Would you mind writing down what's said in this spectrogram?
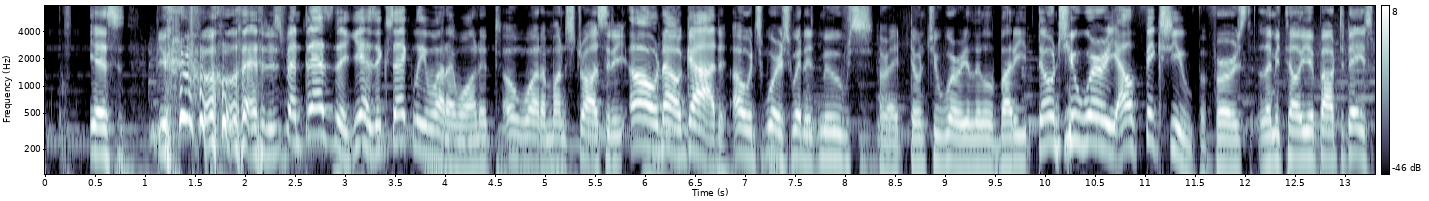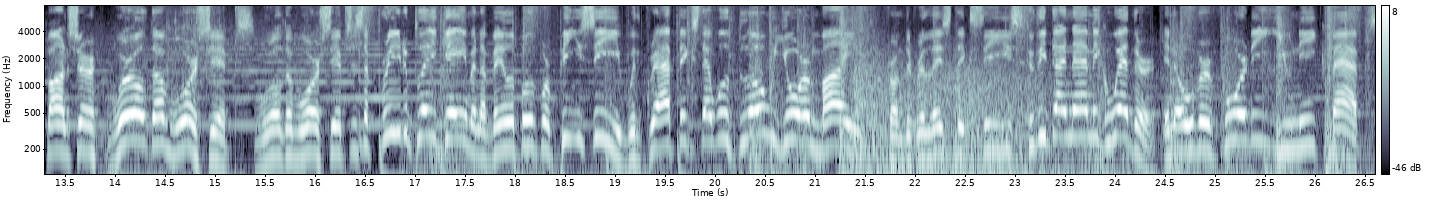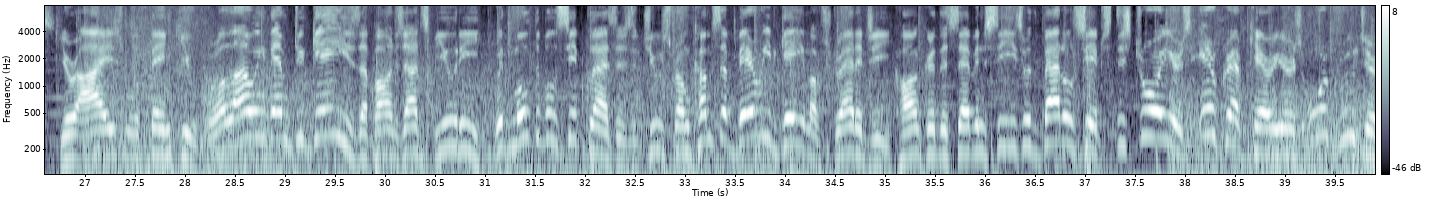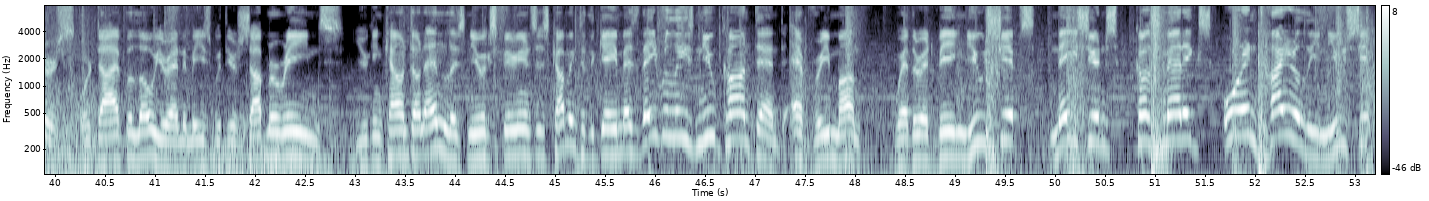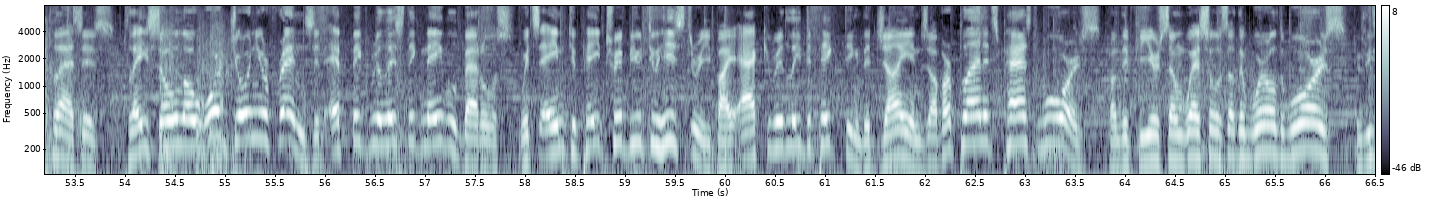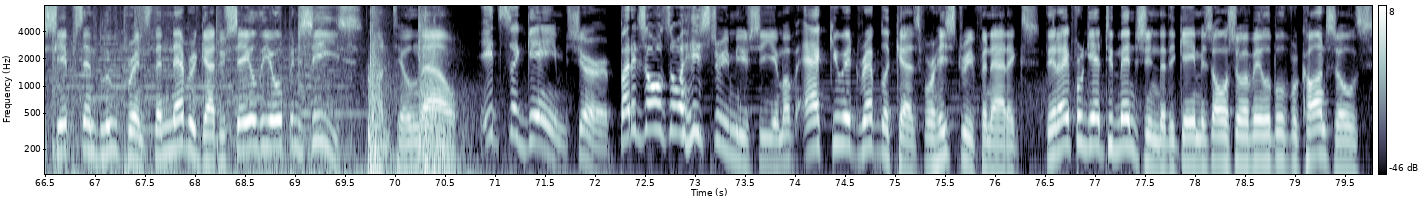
yes. Beautiful. that is fantastic. Yes, exactly what I wanted. Oh, what a monstrosity. Oh, no, God. Oh, it's worse when it moves. All right, don't you worry, little buddy. Don't you worry. I'll fix you. But first, let me tell you about today's sponsor, World of Warships. World of Warships is a free-to-play game and available for PC with graphics that will blow your mind. From the realistic seas to the dynamic weather in over 40 unique maps. Your eyes will thank you for allowing them to gaze upon such beauty. With multiple ship classes to choose from comes a varied game of strategy. Conquer the seven seas with battleships, destroyers, aircraft carriers, or cruisers. Or dive below your enemies with your submarines. You can count on endless new experiences coming to the game as they release new content every month. Whether it being new ships, nations, cosmetics, or entirely new ship classes. Play solo or join your friends in epic realistic naval battles, which aim to pay tribute to history by accurately depicting the giants of our planet's past wars. From the fearsome vessels of the world wars to the ships and blueprints that never got to sail the open seas. Until now. It's a game, sure, but it's also a history museum of accurate replicas for history fanatics. Did I forget to mention that the game is also available for consoles?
